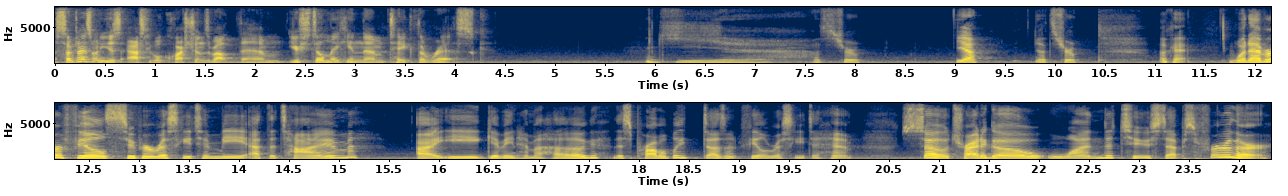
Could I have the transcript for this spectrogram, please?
sometimes when you just ask people questions about them you're still making them take the risk Yeah, that's true. Yeah, that's true. Okay. Whatever feels super risky to me at the time, i.e., giving him a hug, this probably doesn't feel risky to him. So try to go one to two steps further.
